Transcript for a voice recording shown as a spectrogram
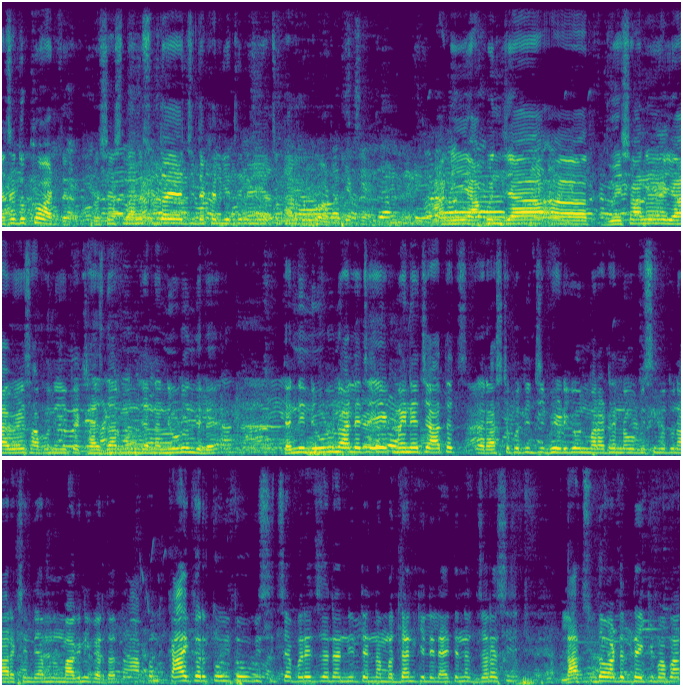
याचं दुःख वाटतं. प्रशासनाने सुद्धा याची दखल घेतली नाही याचं फार दुःख वाटतं. आणि आपण ज्या द्वेषानं यावेळेस आपण इथे खासदार म्हणून ज्यांना निवडून दिले त्यांनी निवडून आल्याच्या एक महिन्याच्या आतच राष्ट्रपतींची भेट घेऊन मराठ्यांना ओबीसीमधून आरक्षण द्या म्हणून मागणी करतात. आपण काय करतो इथं ओबीसीच्या बरेच जणांनी त्यांना मतदान केलेलं आहे. त्यांना जराशी लाचसुद्धा वाटत नाही की बाबा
